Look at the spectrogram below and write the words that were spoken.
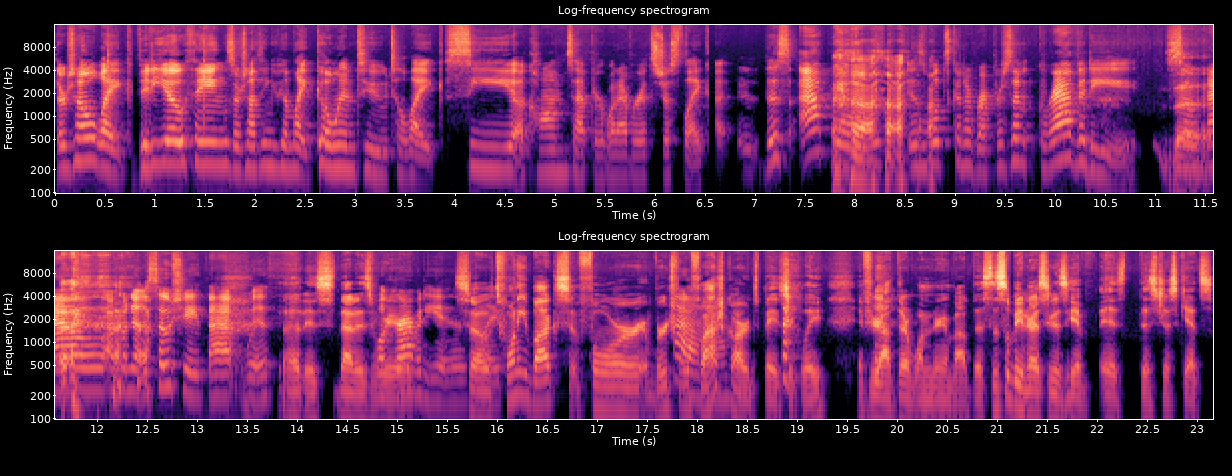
there's no like video things there's nothing you can like go into to like see a concept or whatever. It's just like uh, this apple is what's going to represent gravity so now i'm going to associate that with that is that is what weird. gravity is So like- twenty bucks for virtual I don't know. flashcards, basically. if you're out there wondering about this, this will be interesting to see if, if this just gets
